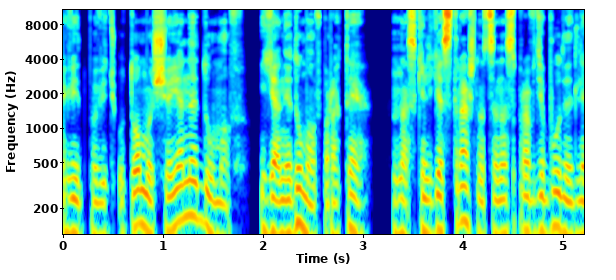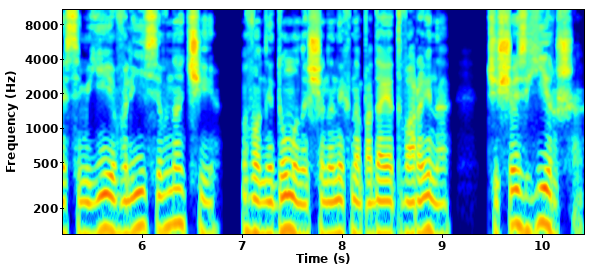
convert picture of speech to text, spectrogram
Відповідь у тому, що я не думав. Я не думав про те, наскільки страшно це насправді буде для сім'ї в лісі вночі. Вони думали, що на них нападає тварина чи щось гірше.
